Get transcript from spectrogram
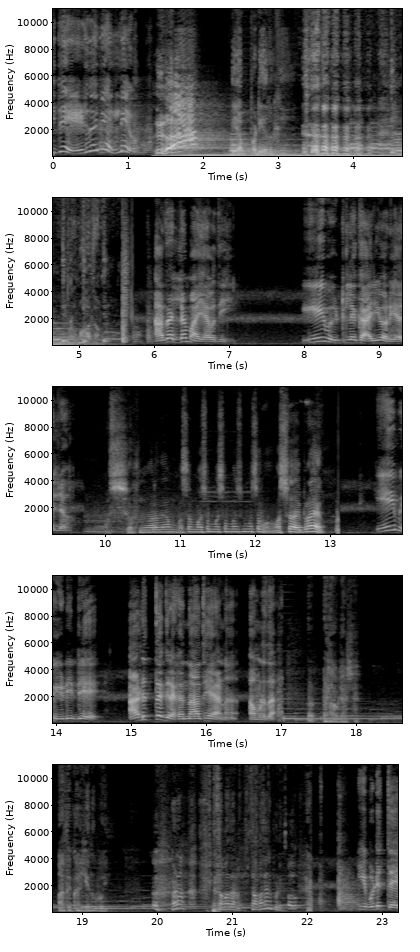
ഇത് ഏഴ് തന്നെ അല്ലയോ അതല്ല മായാവതി ഈ വീട്ടിലെ കാര്യം അറിയാലോ. മോശം എന്ന് പറഞ്ഞാൽ മോശം മോശം മോശം മോശം മോശം മോശം അഭിപ്രായം. ഈ വീടിന്റെ അടുത്ത ഗ്രഹനാഥയാണ് അമൃത. അത് കയ്യിൽ പോയി. സമാധാനം സമാധാനപ്പെടും ഇവിടുത്തെ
